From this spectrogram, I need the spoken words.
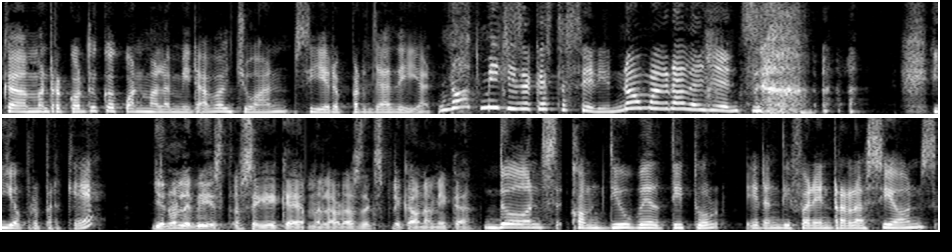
que me'n recordo que quan me la mirava el Joan, si era per allà, deia no et miris aquesta sèrie, no m'agrada gens. I jo, però per què? Jo no l'he vist, o sigui que me l'hauràs d'explicar una mica. Doncs, com diu bé el títol, eren diferents relacions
